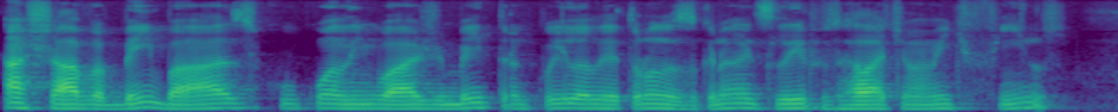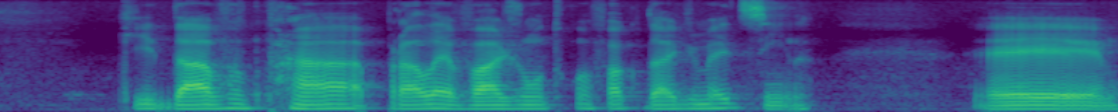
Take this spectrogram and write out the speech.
Achava bem básico, com a linguagem bem tranquila, letronas grandes, livros relativamente finos, que dava para levar junto com a faculdade de medicina. É,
